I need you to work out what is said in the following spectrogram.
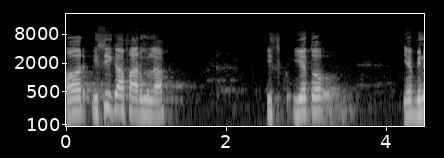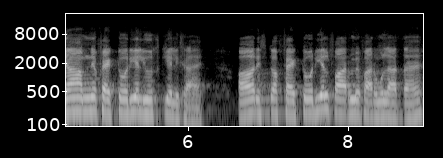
और इसी का फार्मूला इस, ये तो ये बिना हमने फैक्टोरियल यूज़ किए लिखा है। और इसका फैक्टोरियल फॉर्म में फार्मूला आता है।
